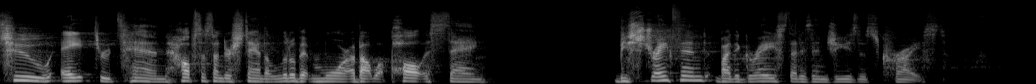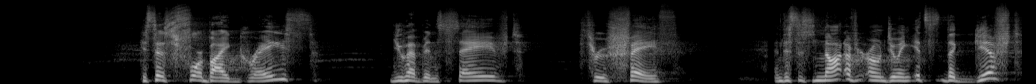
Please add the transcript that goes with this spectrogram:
2 8 through 10 helps us understand a little bit more about what Paul is saying. Be strengthened by the grace that is in Jesus Christ. He says, For by grace you have been saved through faith. And this is not of your own doing, it's the gift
